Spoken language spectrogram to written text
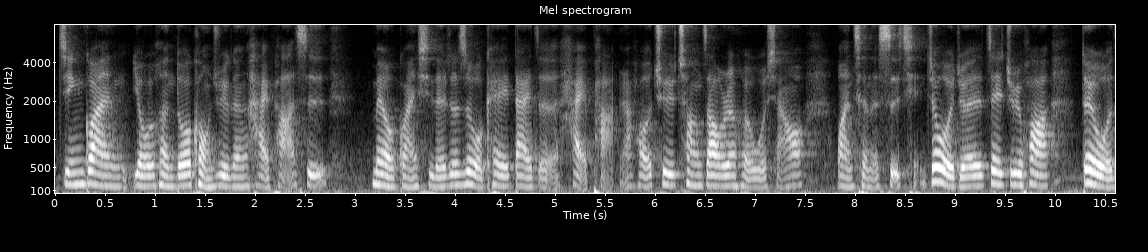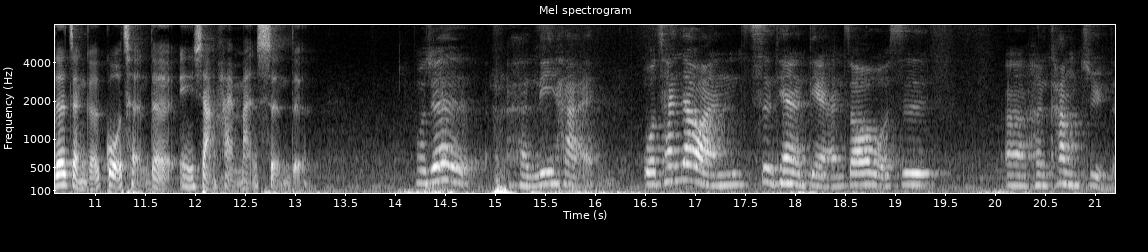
尽管有很多恐惧跟害怕是没有关系的，就是我可以带着害怕，然后去创造任何我想要完成的事情。就我觉得这句话对我的整个过程的影响还蛮深的。我觉得很厉害。我参加完四天的点燃之后，我是嗯、呃很抗拒的，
